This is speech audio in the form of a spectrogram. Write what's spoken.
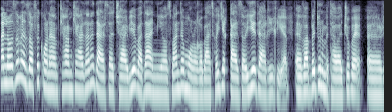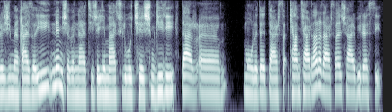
و لازمه اضافه کنم کم کردن درصد چربی بدن نیازمند مراقبت های غذایی دقیقیه. و بدون به توجه به رژیم غذایی نمیشه به نتیجه مطلوب و چشمگیری در مورد درصد... کم کردن درصد چربی رسید.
